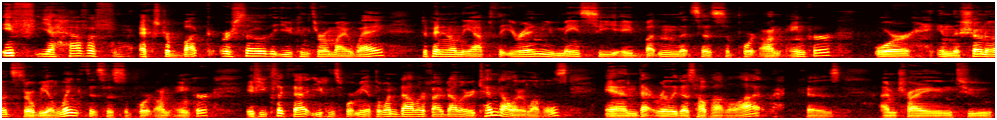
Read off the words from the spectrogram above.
If you have a f- extra buck or so that you can throw my way, depending on the apps that you're in, you may see a button that says support on Anchor or in the show notes, there will be a link that says support on Anchor. If you click that, you can support me at the $1, $5, or $10 levels, and that really does help out a lot because I'm trying to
